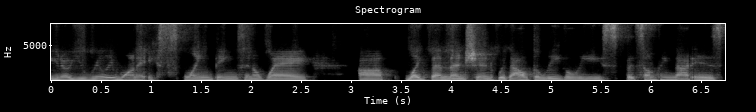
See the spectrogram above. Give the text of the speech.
you know, you really want to explain things in a way, uh, like Ben mentioned, without the legalese, but something that is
